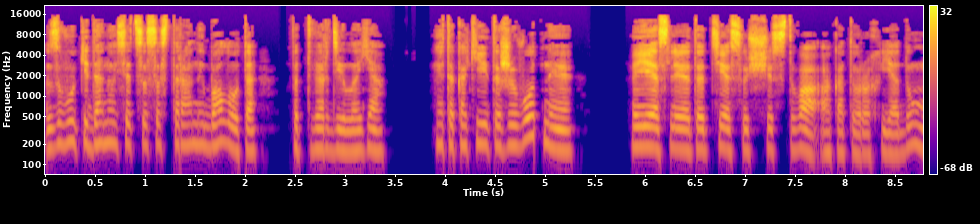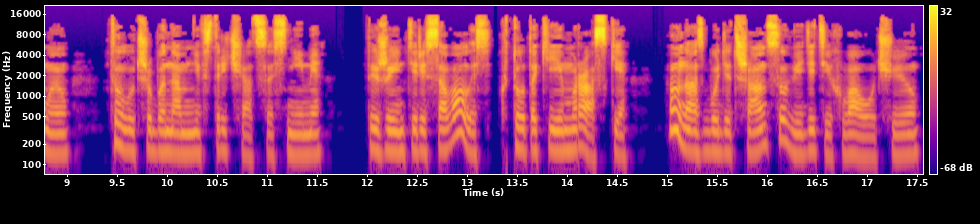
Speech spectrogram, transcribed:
«Звуки доносятся со стороны болота», — подтвердила я. «Это какие-то животные?» «Если это те существа, о которых я думаю, то лучше бы нам не встречаться с ними», ты же интересовалась, кто такие мразки? У нас будет шанс увидеть их воочию»,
